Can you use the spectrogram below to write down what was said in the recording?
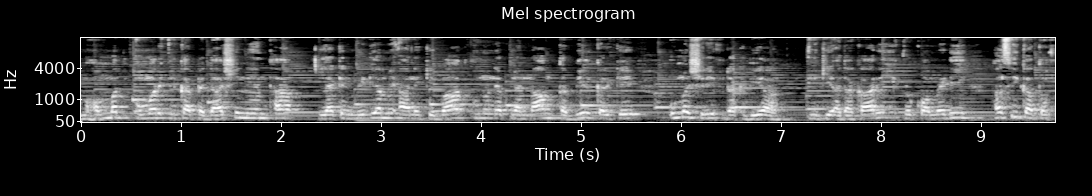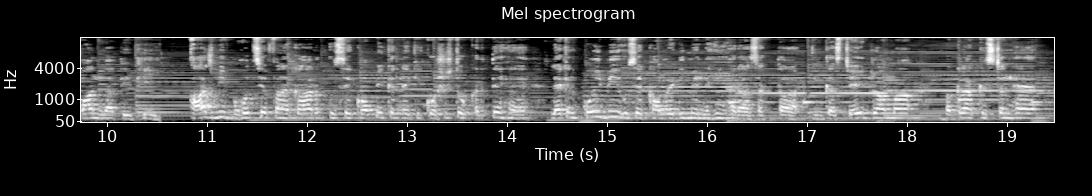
मोहम्मद उमर इनका पैदाशी नेम था, लेकिन मीडिया में आने के बाद उन्होंने अपना नाम तब्दील करके उमर शरीफ रख दिया। इनकी अदाकारी और कॉमेडी हँसी का तूफ़ान लाती थी। आज भी बहुत से फनकार उसे कॉपी करने की कोशिश तो करते हैं, लेकिन कोई भी उसे कॉमेडी में नहीं हरा सकता। इनका स्टेज ड्रामा बकरा क्रिस्टन है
